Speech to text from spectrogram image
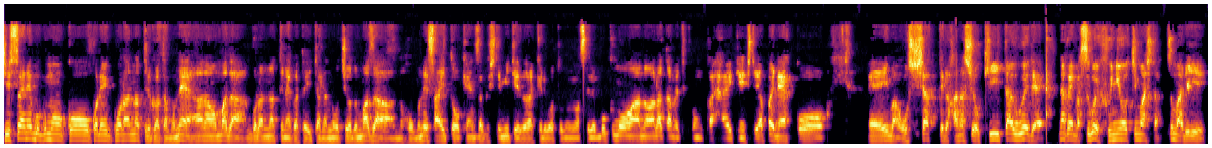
実際ね、僕もこう、これご覧になってる方もね、あの、まだご覧になってない方いたら、後ほどマザーの方もね、サイトを検索してみていただければと思いますけど、僕もあの、改めて今回拝見して、やっぱりね、こう、えー、今おっしゃってる話を聞いた上で、なんか今すごい腑に落ちました。つまり、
